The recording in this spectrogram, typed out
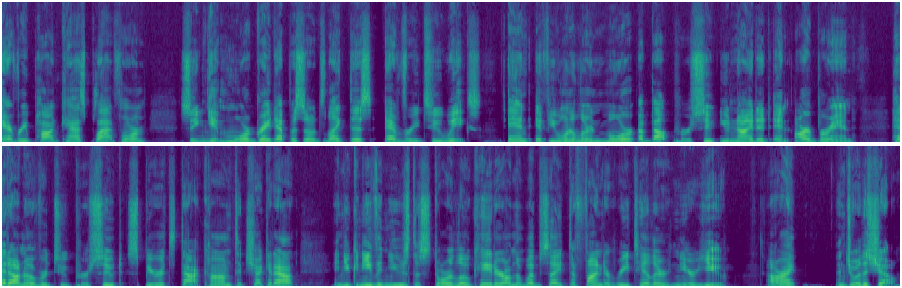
every podcast platform so you can get more great episodes like this every two weeks. And if you want to learn more about Pursuit United and our brand, head on over to pursuitspirits.com to check it out. And you can even use the store locator on the website to find a retailer near you. All right, enjoy the show.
